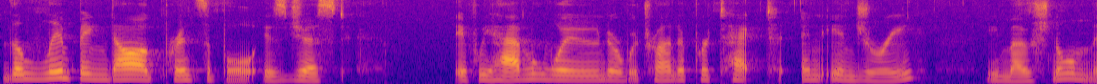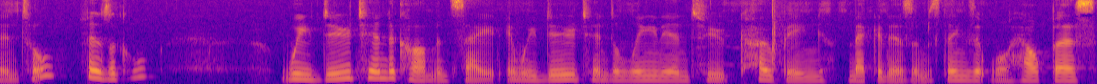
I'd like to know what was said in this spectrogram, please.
the limping dog principle is just if we have a wound or we're trying to protect an injury, emotional, mental, physical, we do tend to compensate and we do tend to lean into coping mechanisms, things that will help us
